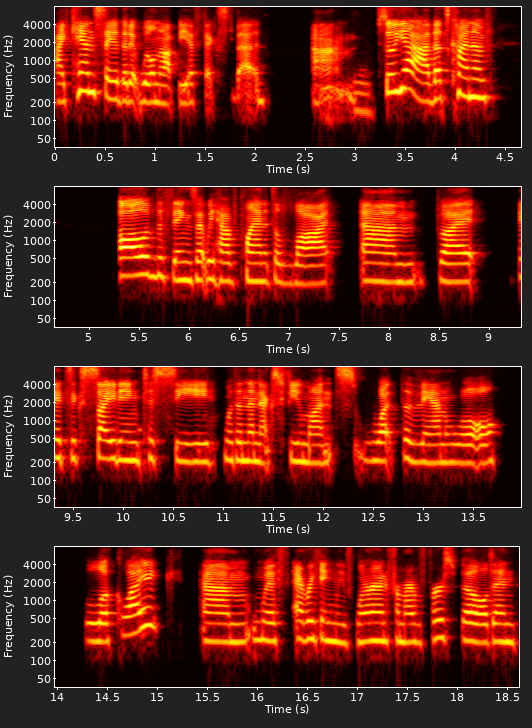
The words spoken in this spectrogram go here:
I can say that it will not be a fixed bed. Um, mm. so, yeah, that's kind of all of the things that we have planned. It's a lot, um, but it's exciting to see within the next few months what the van will look like um, with everything we've learned from our first build and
